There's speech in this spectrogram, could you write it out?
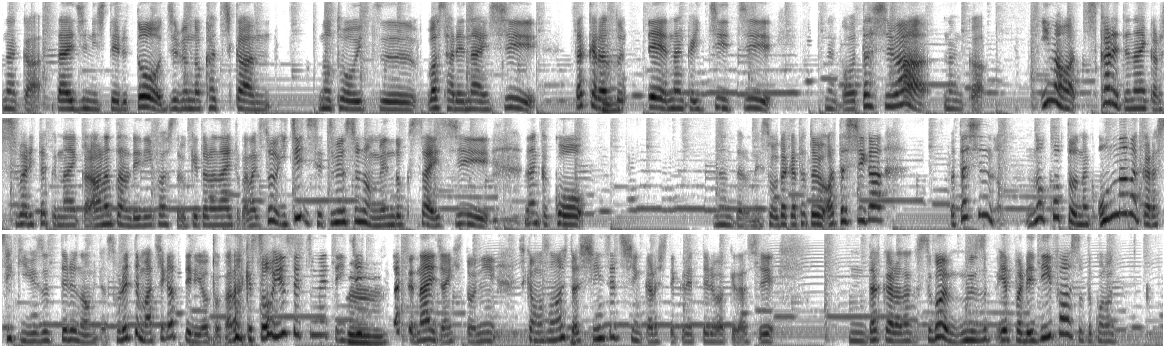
なんか大事にしてると自分の価値観の統一はされないしだからといってなんかいちいちなんか私はなんか今は疲れてないから座りたくないからあなたのレディーファースト受け取らないとかなんかそういういちいち説明するのもめんどくさいしなんかこうなんだろうね。そうだから例えば私が私のことなんか女だから席譲ってるのみたいなそれって間違ってるよとかなんかそういう説明っていちいちしたくないじゃん、うん、人に。しかもその人は親切心からしてくれてるわけだし、だからなんかすごいむずやっぱレディーファーストとこの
